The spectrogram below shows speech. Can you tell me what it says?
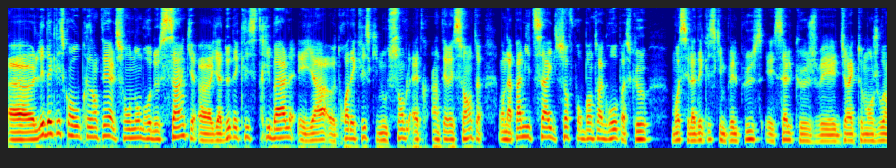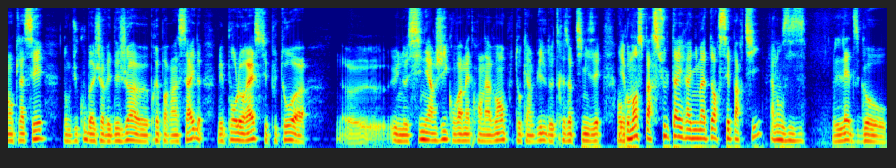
Euh, les decklists qu'on va vous présenter, elles sont au nombre de 5. Il y a deux decklists tribal et il y a trois decklists qui nous semblent être intéressantes. On n'a pas mis de side, sauf pour Bantagro, parce que moi, c'est la decklist qui me plaît le plus et celle que je vais directement jouer en classé. Donc, du coup, bah, j'avais déjà préparé un side. Mais pour le reste, c'est plutôt une synergie qu'on va mettre en avant plutôt qu'un build très optimisé. On Yep. commence par Sultai Reanimator, c'est parti. Allons-y. Let's go.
